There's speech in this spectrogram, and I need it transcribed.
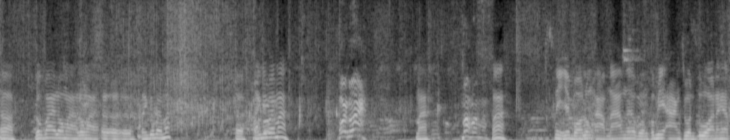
เออลงไปลงมาลงมาเออเออเออแต่งจุไปมาเออแต่งจุไปมาถอยมามามามามามานี่ยายบอลงอาบน้ำนะครับผมเขามีอ่างส่วนตัวนะครับ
